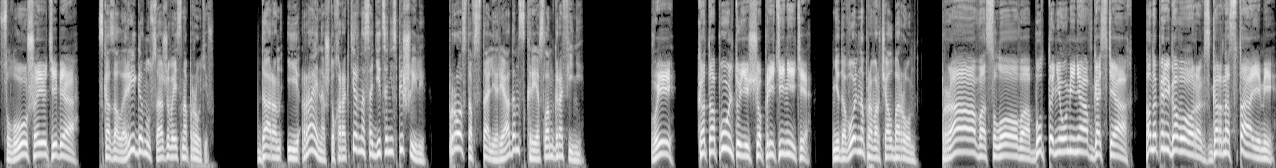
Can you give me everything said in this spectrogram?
«Слушаю тебя», — сказал Риган, усаживаясь напротив. Даран и Райна, что характерно, садиться не спешили, просто встали рядом с креслом графини. «Вы катапульту еще притяните!» Недовольно проворчал барон. «Право слово, будто не у меня в гостях, а на переговорах с горностаями!»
